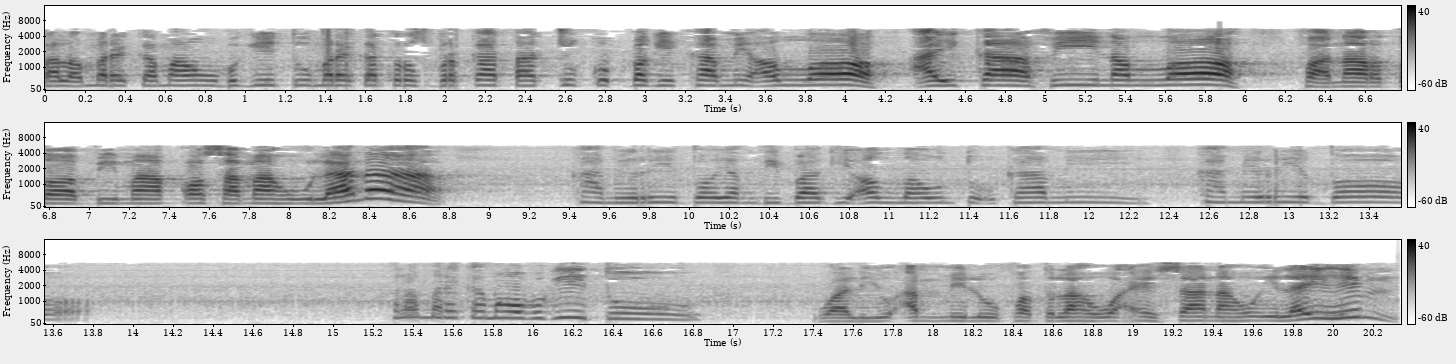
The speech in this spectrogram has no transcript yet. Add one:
kalau mereka mau begitu, mereka terus berkata, cukup bagi kami Allah. Aikafin Allah. Fanarda bima qasamahu lana. Kami ridho yang dibagi Allah untuk kami. Kami ridho. Kalau mereka mau begitu. Waliyu'ammilu fadlahu wa ihsanahu ilaihim.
